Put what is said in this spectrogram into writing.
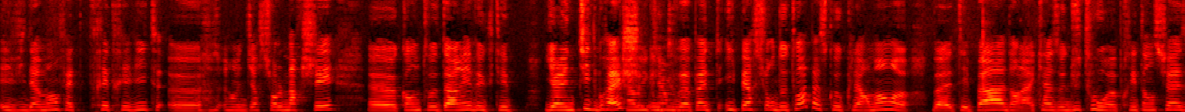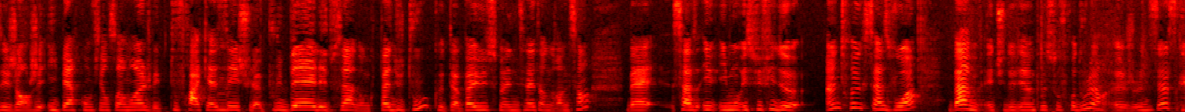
évidemment en fait très très vite, j'ai envie de dire sur le marché, quand tu arrives et que tu es il y a une petite brèche ah où tu vas pas être hyper sûr de toi parce que clairement, euh, bah, t'es pas dans la case du tout euh, prétentieuse et genre j'ai hyper confiance en moi, je vais tout fracasser, mm. je suis la plus belle et tout ça. Donc pas du tout, que t'as pas eu ce mindset en grande sein. Ben, ça, il, il, suffit de un truc, ça se voit. bam, et tu deviens un peu souffre-douleur. Euh, je dis ça parce que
